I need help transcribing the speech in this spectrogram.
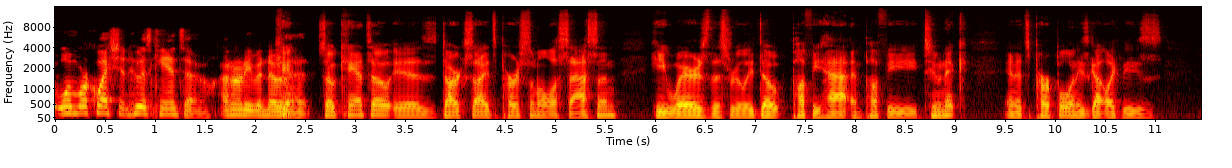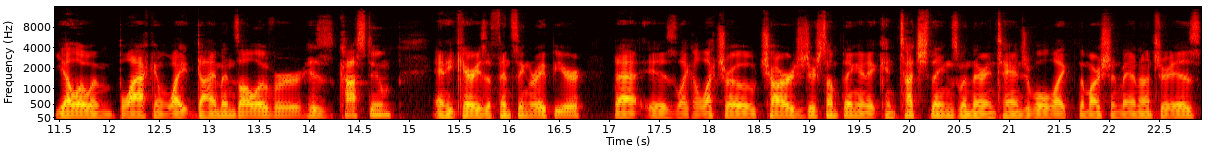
One more question: Who is Kanto? I don't even know Kan- that. so Kanto is Darkseid's personal assassin. He wears this really dope puffy hat and puffy tunic, and it's purple, and he's got like these yellow and black and white diamonds all over his costume, and he carries a fencing rapier that is like electro charged or something, and it can touch things when they're intangible, like the Martian Manhunter is.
